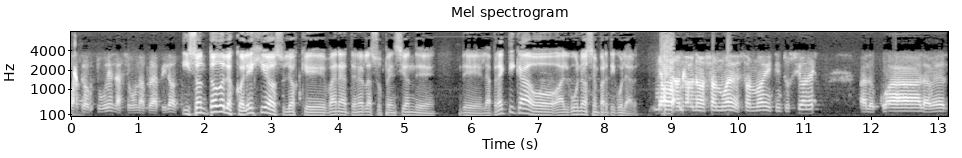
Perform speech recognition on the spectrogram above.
4 de octubre es la segunda prueba piloto. ¿Y son todos los colegios los que van a tener la suspensión de, de la práctica o algunos en particular? No, no, no, son nueve, son nueve instituciones, a lo cual, a ver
